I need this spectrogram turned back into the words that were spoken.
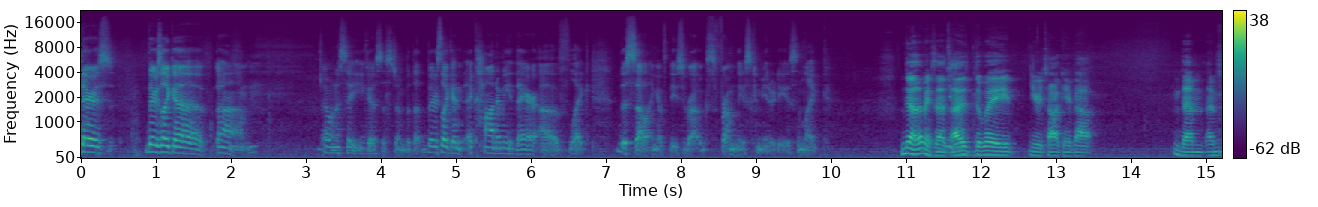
there's there's like a um I want to say ecosystem, but that, there's like an economy there of like the selling of these rugs from these communities and like No, that makes sense. Yeah. I, the way you were talking about them, um,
